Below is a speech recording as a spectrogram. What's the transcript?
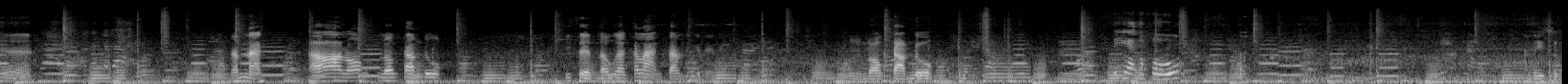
เออน้ำหนักอาเอลองลองตามดูพิเศษเรางานข้างล่างตามกันเลยลองตามดูอืมเตี้ยกระสูงอันนี้สุด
